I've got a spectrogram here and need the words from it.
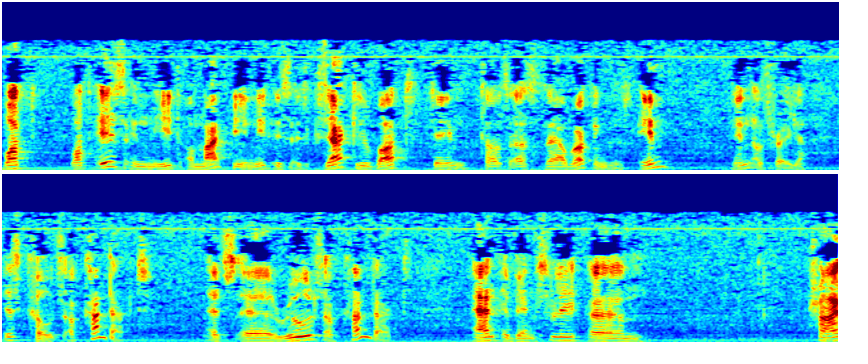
what what is in need or might be in need is exactly what James tells us they are working with in in Australia is codes of conduct. It's uh, rules of conduct, and eventually um, try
